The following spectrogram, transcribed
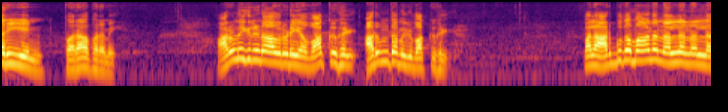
அறியேன் பராபரமே. அருணகிரிநாதருடைய வாக்குகள் அருந்தமிழ் வாக்குகள் பல அற்புதமான நல்ல நல்ல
